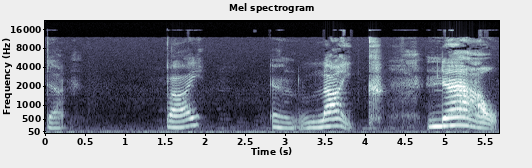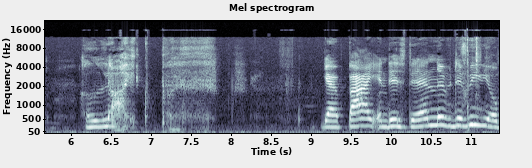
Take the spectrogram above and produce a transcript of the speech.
done. Bye and like now. Like. Yeah, bye. And this is the end of the video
